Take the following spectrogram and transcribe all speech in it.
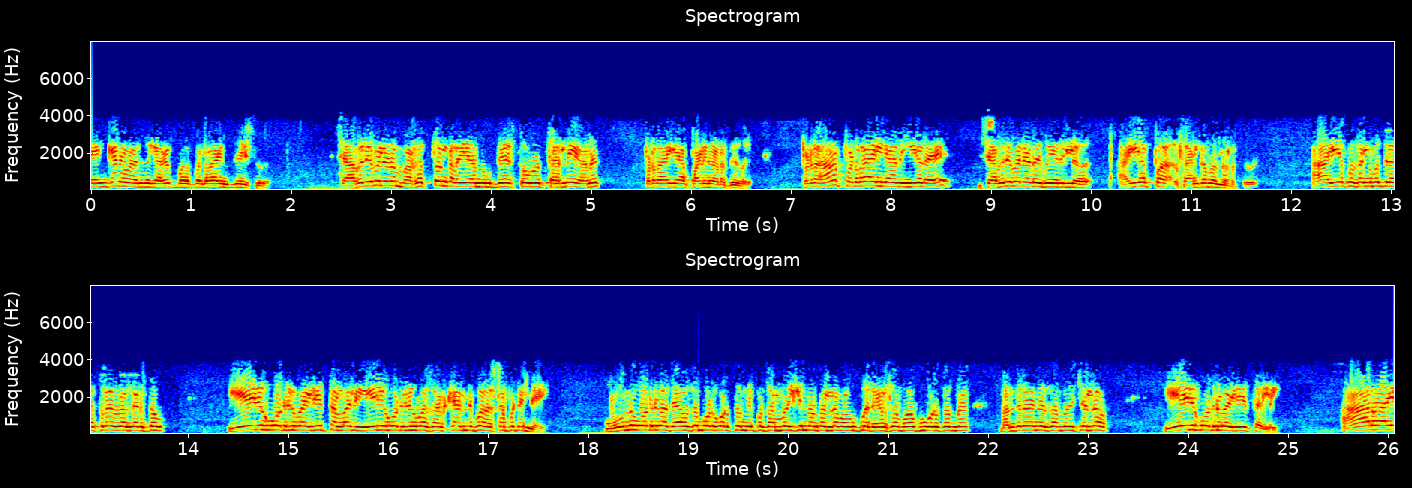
ലംഘനമായിരുന്നു പിണറായി ഉദ്ദേശിച്ചത്. ശബരിമലയുടെ മഹത്വം കളയാന്ന ഉദ്ദേശത്തോട് തന്നെയാണ് പിണറായി ആ പണി നടത്തിയത്. ആ പിണറായിയാണ് ഈയിടെ ശബരിമലയുടെ പേരിൽ അയ്യപ്പ സംഗമം നടത്തിയത്. ആ അയ്യപ്പ സംഗമത്തിൽ എത്ര രൂപ പങ്കെടുത്തു? ഏഴ് കോടി രൂപ എഴുതി തള്ളാൽ ഏഴ് കോടി രൂപ സർക്കാരിന് ഇപ്പൊ നഷ്ടപ്പെട്ടില്ലേ? മൂന്ന് കോടി രൂപ ദേവസ്വം ബോർഡ് കൊടുത്തെന്ന് ഇപ്പൊ സമ്മതിക്കുന്നുണ്ടല്ലോ വകുപ്പ് ദേവസ്വം വകുപ്പ് കൊടുത്തെന്ന് മന്ത്രി തന്നെ സമ്മതിച്ചല്ലോ? ഏഴ് കോടി രൂപ എഴുതി തള്ളി. ആറായി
